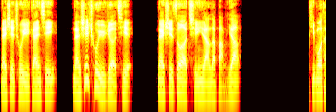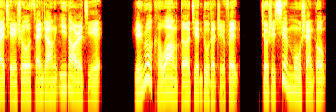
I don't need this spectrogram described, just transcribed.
乃是出于甘心，乃是出于热切，乃是做群羊的榜样。提摩太前书三章一到二节：人若渴望得监督的职分，就是羡慕善功，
